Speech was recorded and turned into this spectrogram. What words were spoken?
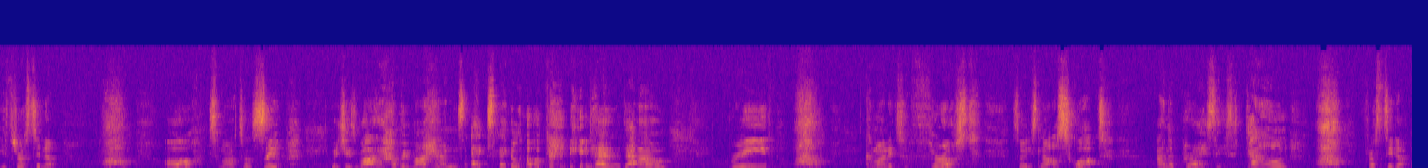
you're thrusting up. Or tomato soup, which is why I have in my hands. Exhale up, inhale down, breathe. Come on, it's a thrust. So it's not a squat and a press, it's down, thrusted up.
